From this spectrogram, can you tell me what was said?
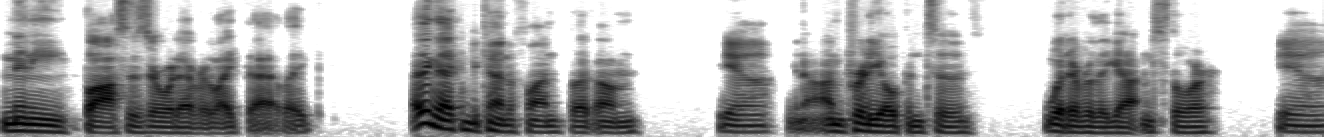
mini bosses or whatever like that. Like, I think that could be kind of fun. But um, yeah you know, I'm pretty open to whatever they got in store. yeah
